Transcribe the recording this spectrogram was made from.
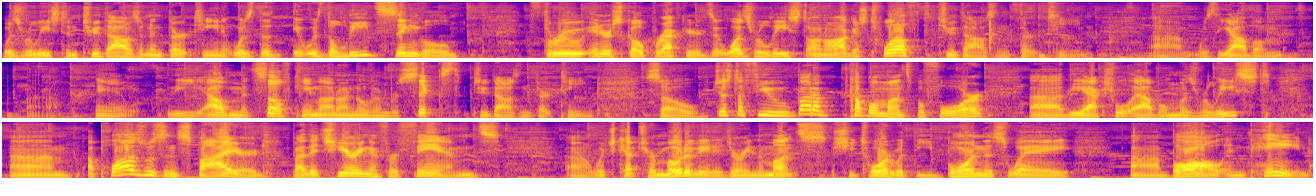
Was released in 2013. It was the it was the lead single through Interscope Records. It was released on August 12th, 2013. Um, was the album, uh, and the album itself came out on November 6th, 2013. So just a few, about a couple months before uh, the actual album was released. Um, Applause was inspired by the cheering of her fans, uh, which kept her motivated during the months she toured with the Born This Way uh, ball in pain.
